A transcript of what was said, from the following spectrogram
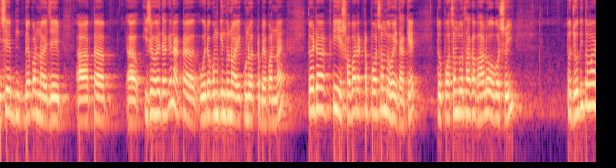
ইসে ব্যাপার নয় যে একটা ইসে হয়ে থাকে না, একটা ওই রকম কিন্তু নয়, কোনো একটা ব্যাপার নয়। তো এটা কি, সবার একটা পছন্দ হয়ে থাকে। তো পছন্দ থাকা ভালো অবশ্যই। তো যদি তোমার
